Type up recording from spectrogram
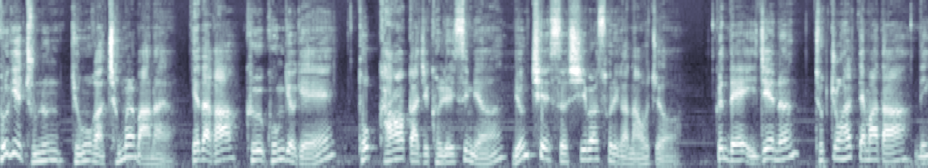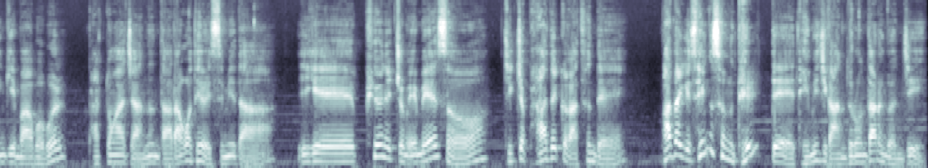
거기에 주는 경우가 정말 많아요. 게다가 그 공격에 독 강화까지 걸려 있으면 명치에서 씨발 소리가 나오죠. 근데 이제는 적중할 때마다 냉기 마법을 발동하지 않는다라고 되어 있습니다. 이게 표현이 좀 애매해서 직접 봐야 될 것 같은데 바닥이 생성될 때 데미지가 안 들어온다는 건지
